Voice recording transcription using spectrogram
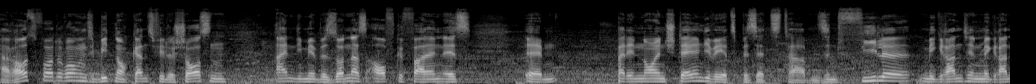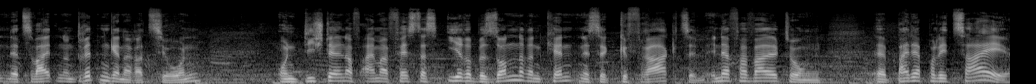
Herausforderungen. Sie bieten auch ganz viele Chancen. Eine, die mir besonders aufgefallen ist, ähm, bei den neuen Stellen, die wir jetzt besetzt haben, sind viele Migrantinnen und Migranten der zweiten und dritten Generation. Und die stellen auf einmal fest, dass ihre besonderen Kenntnisse gefragt sind in der Verwaltung, bei der Polizei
